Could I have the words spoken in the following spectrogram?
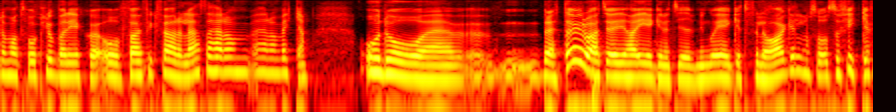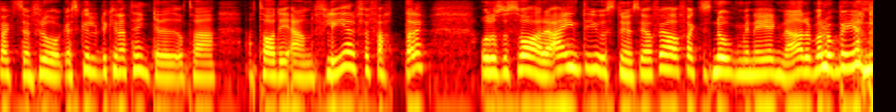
de har två klubbar i Eksjö och jag fick föreläsa härom, härom veckan. Och då eh, berättade jag då att jag har egenutgivning och eget förlag eller så. Så fick jag faktiskt en fråga, skulle du kunna tänka dig att ta, att ta dig an fler författare? Och då så svarade jag, "Nej, inte just nu, så jag, för jag har faktiskt nog mina egna armar och ben.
